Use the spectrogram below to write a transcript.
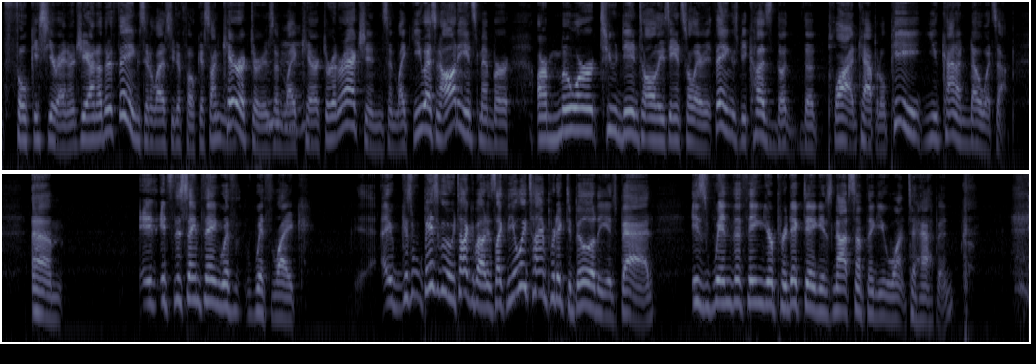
focus your energy on other things. It allows you to focus on characters and like character interactions and like you as an audience member are more tuned into all these ancillary things because the the plot capital P you kind of know what's up. Um it, it's the same thing with with like because basically what we talk about is like the only time predictability is bad is when the thing you're predicting is not something you want to happen.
